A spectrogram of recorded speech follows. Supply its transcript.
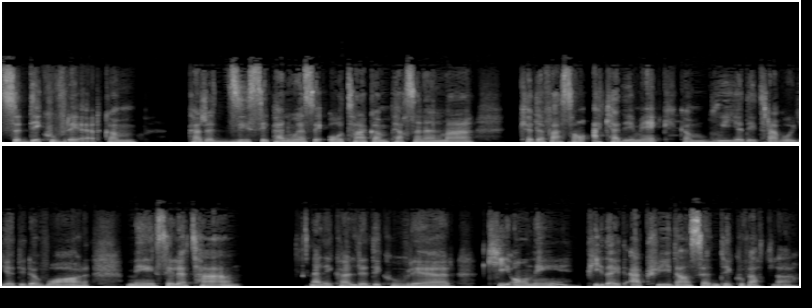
se découvrir. Comme quand je dis s'épanouir, c'est autant comme personnellement que de façon académique, comme oui, il y a des travaux, il y a des devoirs, mais c'est le temps à l'école de découvrir qui on est, puis d'être appuyé dans cette découverte-là.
